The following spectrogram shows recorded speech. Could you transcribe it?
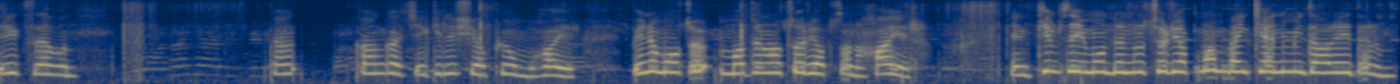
6 7. Kan kanka çekiliş yapıyor mu? Hayır. Benim moder- moderatör yapsana. Hayır. Yani kimseyi moderatör yapmam. Ben kendimi idare ederim.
